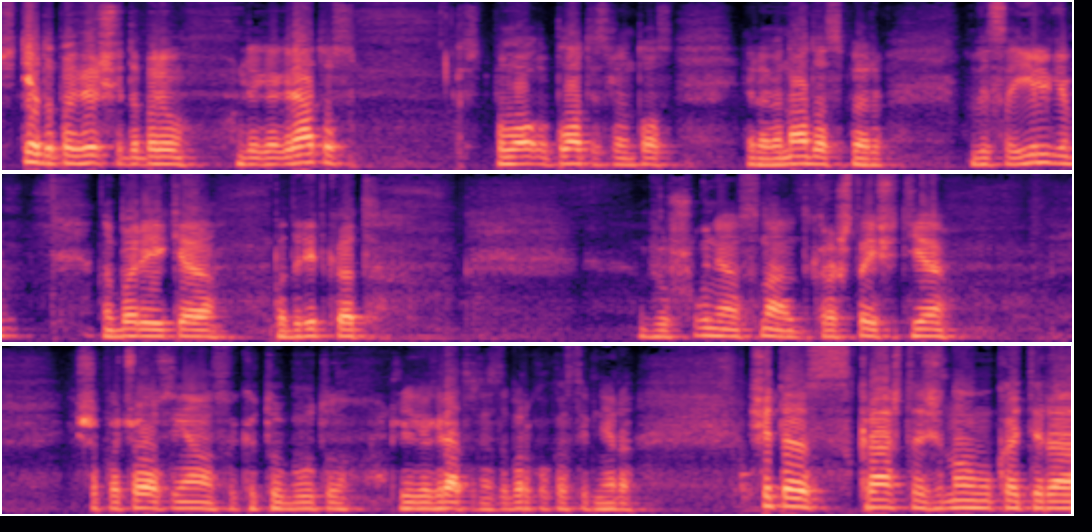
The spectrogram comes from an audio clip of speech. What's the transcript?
Šitie du paviršiai dabar jau lygiai gretus, plotis lentos yra vienodas per visą ilgį. Dabar reikia padaryti, kad viršūnės, na, kraštai šitie iš apačios vienas su kitu būtų lygiai gretus, nes dabar kol kas taip nėra. Šitas kraštas žinau, kad yra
